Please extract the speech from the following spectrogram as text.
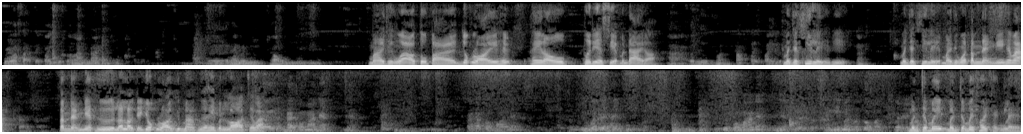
หรือว่าสายไฟอยู่ข้างล่างได้เออให้มันมีช่องอยู่หมายถึงว่าเอาตู้ปลายกลอยให้ให้เราเพื่อที่จะเสียบมันได้เหรออ่าก็คือมันทับสายไฟเลยมันจะขี้เหร่พี่มันจะขี้เหร่หมายถึงว่าตำแหน่งนี้ใช่ป่ะใช่ใช่ตำแหน่งเนี้ยคือ แล้วเราจะยกลอยขึ้นมาเพื่อให้มันรอดใช่ป่ะคล้ายๆประมาณเนี้ยเนี่ยคล้ายๆประมาณเนี้ยคือไม่ได้ให้ถูกนะคือประประมาณเนี้ยอย่างเนี้ยอย่างนี้มันก็ไม่ไม่ได้มันจะไม่มันจะไม่ค่อยแข็งแรง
